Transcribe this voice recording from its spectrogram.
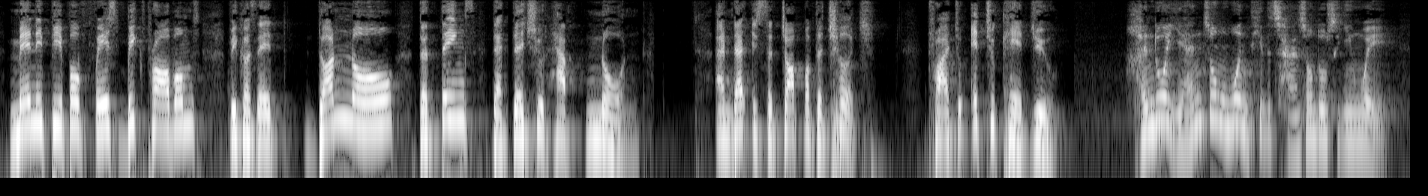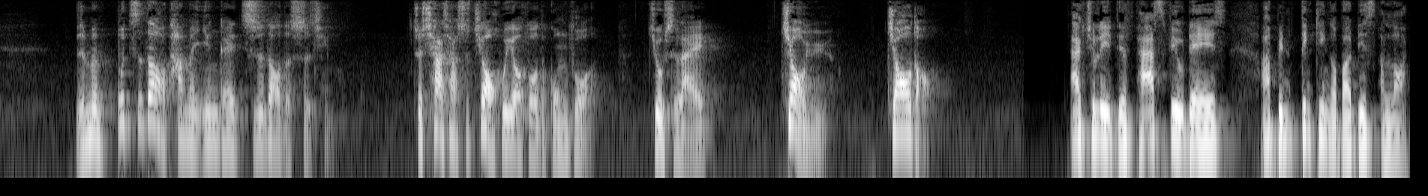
Many people face big problems because they don't know the things that they should have known. And that is the job of the church. Try to educate you. 很多严重问题的产生都是因为人们不知道他们应该知道的事情，这恰恰是教会要做的工作，就是来教育、教导。 Actually, the past few days, I've been thinking about this a lot.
